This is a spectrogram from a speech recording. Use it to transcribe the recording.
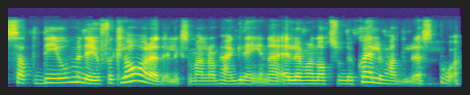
satt DO med dig och förklarade liksom alla de här grejerna eller var det något som du själv hade läst på?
